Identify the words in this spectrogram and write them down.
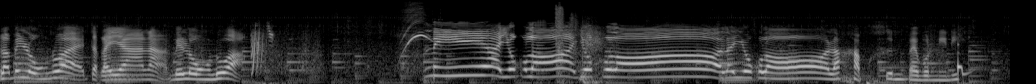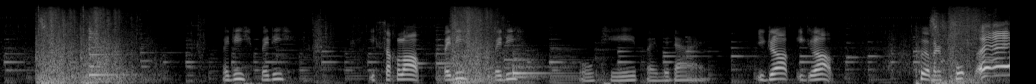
แล้วไม่ลงด้วยจักรยานอะไม่ลงด้วยเนี่ยยกล้อ ยกล้อ แล้วยกล้อ แล้วขับขึ้นไปบนนี้ดิ ไปดิ ไปดิ อีกสักรอบ ไปดิ ไปดิ โอเค ไปไม่ได้ อีกรอบ อีกรอบ เผื่อมันฟุก เอ้ยเอ้ย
